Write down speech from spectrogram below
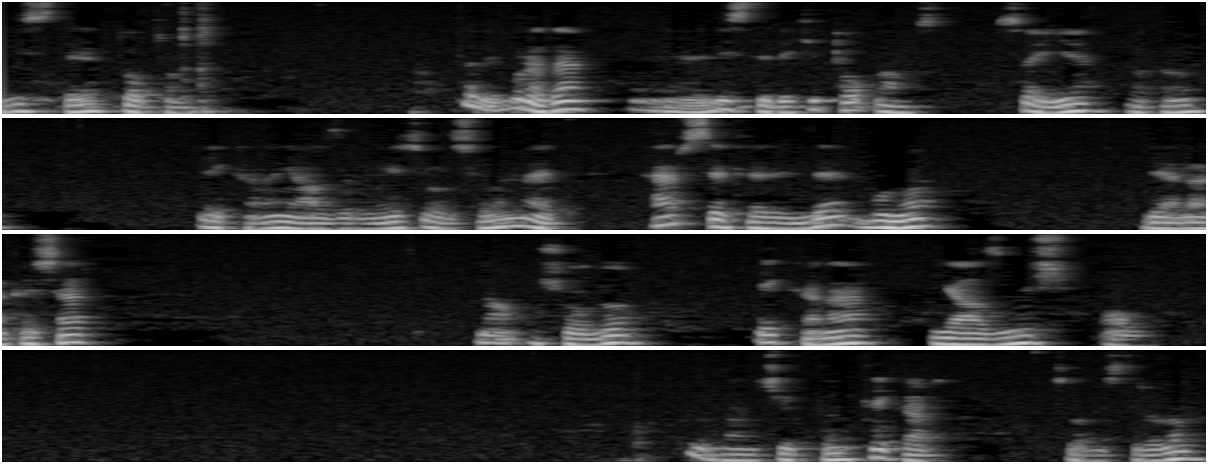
liste toplam. Tabi burada e, listedeki toplam sayıyı bakalım ekrana yazdırmaya çalışalım. Evet her seferinde bunu değerli arkadaşlar ne yapmış oldu? Ekrana yazmış oldu Buradan çıktım. Tekrar çalıştıralım.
